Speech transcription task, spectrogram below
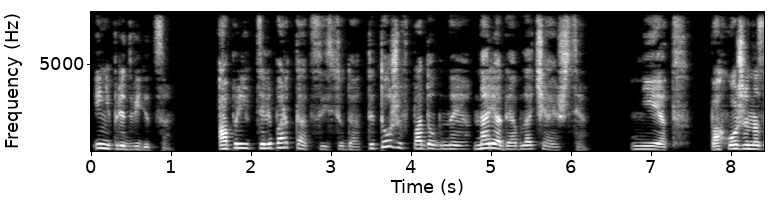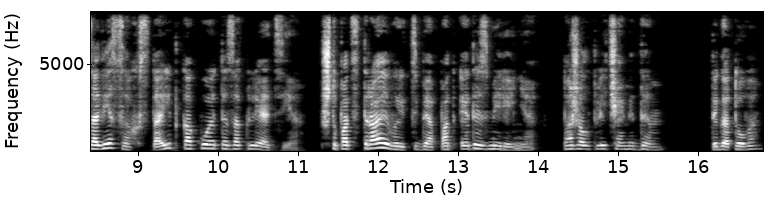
и не предвидится. А при телепортации сюда ты тоже в подобные наряды облачаешься? Нет. Похоже, на завесах стоит какое-то заклятие, что подстраивает тебя под это измерение. Пожал плечами Дэм. «Ты готова?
